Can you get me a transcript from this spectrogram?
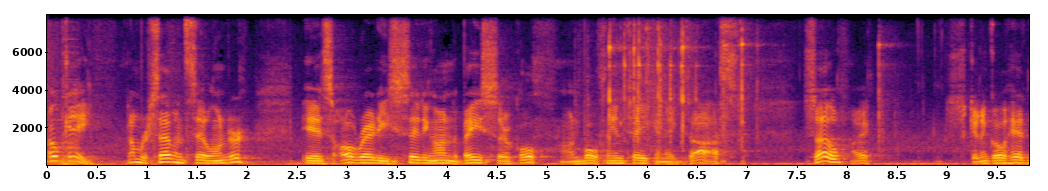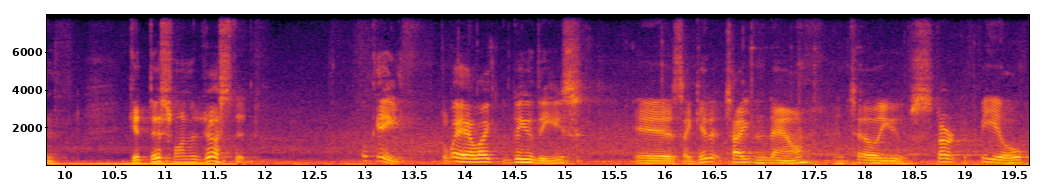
Okay, number seven cylinder is already sitting on the base circle on both intake and exhaust. So I'm just gonna go ahead and get this one adjusted. Okay, the way I like to do these is I get it tightened down until you start to feel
